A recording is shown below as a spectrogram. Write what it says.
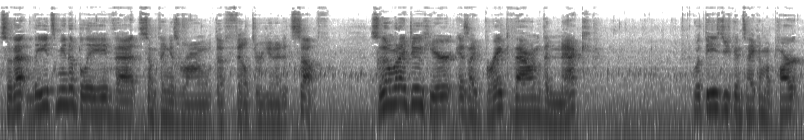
So that leads me to believe that something is wrong with the filter unit itself. So then what I do here is I break down the neck. With these, you can take them apart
